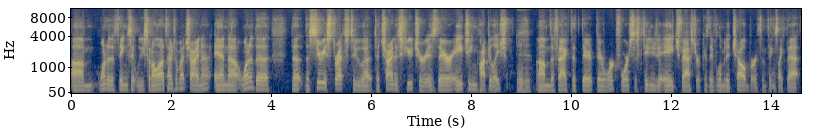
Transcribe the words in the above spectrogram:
um, one of the things that we spent a lot of time talking about China, and uh, one of the the, the serious threats to uh, to China's future is their aging population. Mm-hmm. Um, the fact that their their workforce is continuing to age faster because they've limited childbirth and things like that.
